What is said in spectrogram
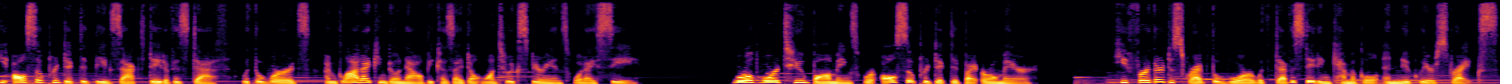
he also predicted the exact date of his death, with the words, I'm glad I can go now because I don't want to experience what I see. World War II bombings were also predicted by Irlmaier. He further described the war with devastating chemical and nuclear strikes.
